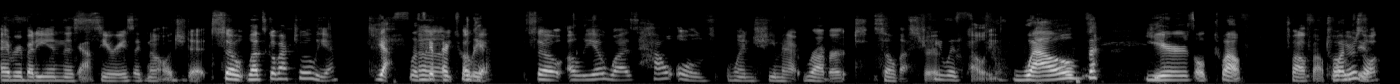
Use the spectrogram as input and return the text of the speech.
everybody in this Yeah. series acknowledged it. So let's go back to Aaliyah. Yeah, let's get Um, back to Aaliyah. okay. So Aaliyah was how old when she met Robert Sylvester She was Kelly? 12 years old, 12. 12, 12, 12 years two. old.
